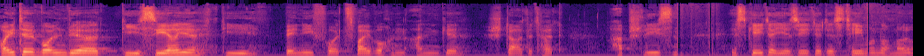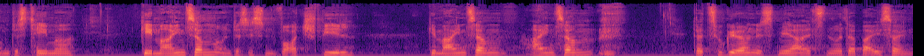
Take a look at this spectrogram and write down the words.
Heute wollen wir die Serie, die Benny vor zwei Wochen angestartet hat, abschließen. Es geht ja, hier seht ihr das Thema nochmal um das Thema gemeinsam und das ist ein Wortspiel. Gemeinsam, einsam. Dazugehören ist mehr als nur dabei sein.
